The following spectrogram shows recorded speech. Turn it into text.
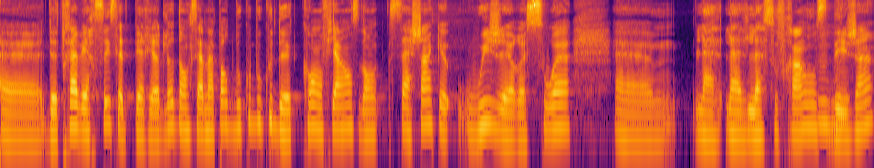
euh, de traverser cette période-là. Donc, ça m'apporte beaucoup, beaucoup de confiance. Donc, sachant que oui, je reçois euh, la, la, la souffrance des gens,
